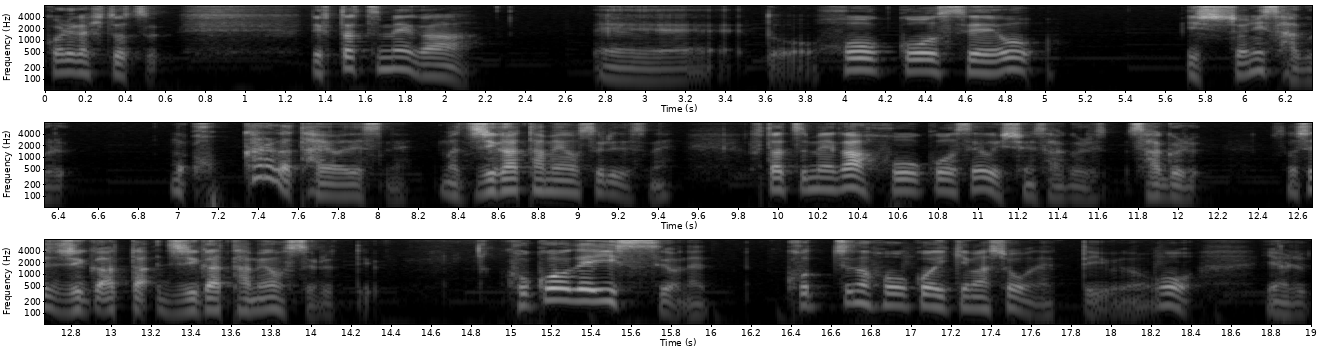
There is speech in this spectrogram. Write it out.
これが一つで二つ目が、えーと方向性を一緒に探るもうこっからが対話ですね。まあ、地固めをするですね。二つ目が方向性を一緒に探る。探る。そして地固地固めをするっていう。ここでいいっすよね。こっちの方向行きましょうねっていうのをやる。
